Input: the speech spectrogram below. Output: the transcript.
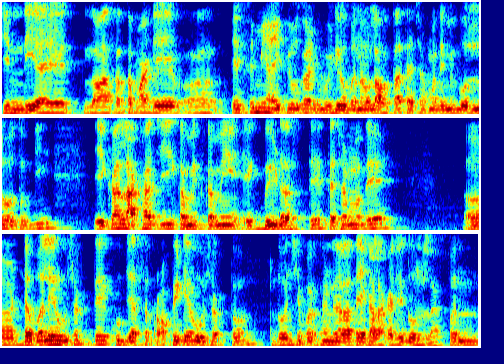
चिंदी आहेत लॉस आता मागे S M E I P ओचा एक व्हिडिओ बनवला होता. त्याच्यामध्ये मी बोललो होतो की एका लाखाची कमीत कमी एक बीड असते. त्याच्यामध्ये डबल येऊ शकते खूप जास्त प्रॉफिट येऊ शकतो. दोनशे पर्सेंट झाला तर एका लाखाचे दोन लाख. पण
